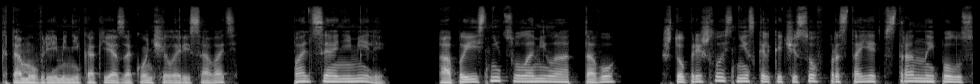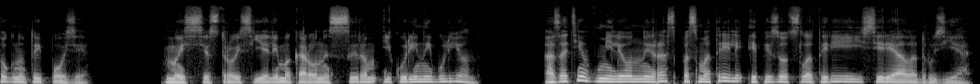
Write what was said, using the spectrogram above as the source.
К тому времени, как я закончила рисовать, пальцы онемели, а поясницу ломило от того, что пришлось несколько часов простоять в странной полусогнутой позе. Мы с сестрой съели макароны с сыром и куриный бульон, а затем в миллионный раз посмотрели эпизод с лотереей сериала «Друзья».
